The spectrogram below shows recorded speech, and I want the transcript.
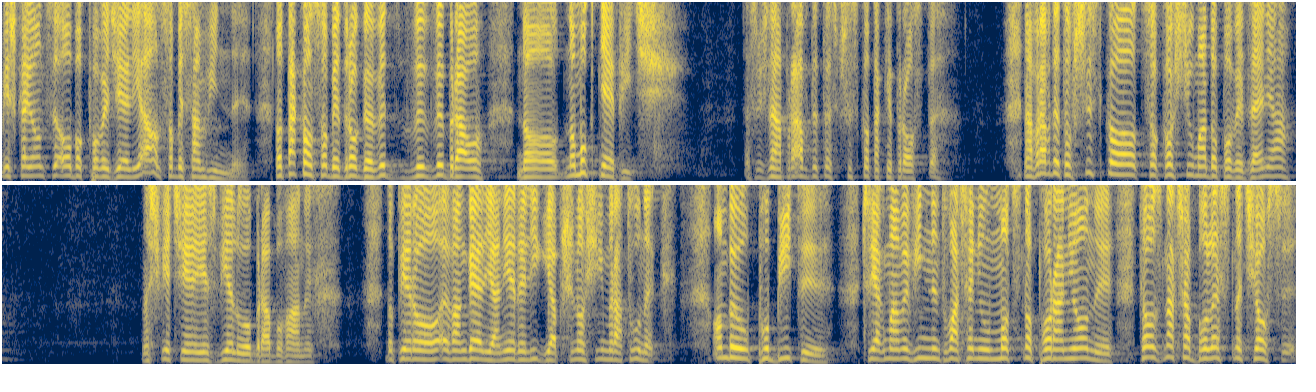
mieszkający obok powiedzieli, a on sobie sam winny. No taką sobie drogę wy, wy, wybrał, no, no mógł nie pić. Ja sobie myślę, naprawdę to jest wszystko takie proste. Naprawdę to wszystko, co Kościół ma do powiedzenia, na świecie jest wielu obrabowanych. Dopiero Ewangelia, nie religia, przynosi im ratunek. On był pobity, czy jak mamy w innym tłumaczeniu, mocno poraniony. To oznacza bolesne ciosy.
